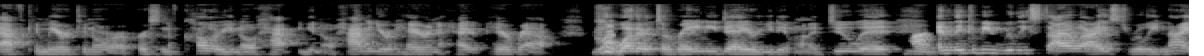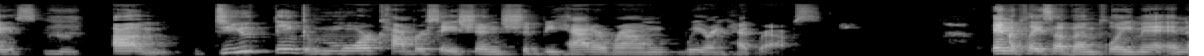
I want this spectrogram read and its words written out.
african american or a person of color you know ha- you know having your hair in a hair, hair wrap right. whether it's a rainy day or you didn't want to do it right. and they can be really stylized really nice mm-hmm. um, do you think more conversation should be had around wearing head wraps in a place of employment and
